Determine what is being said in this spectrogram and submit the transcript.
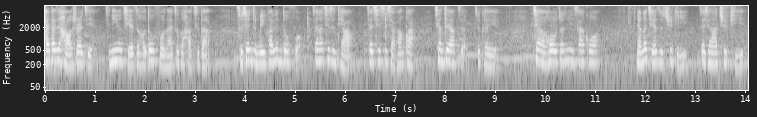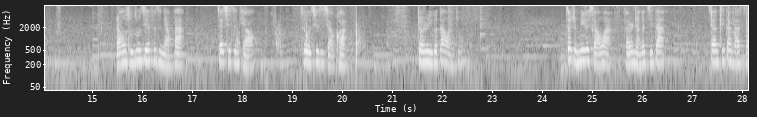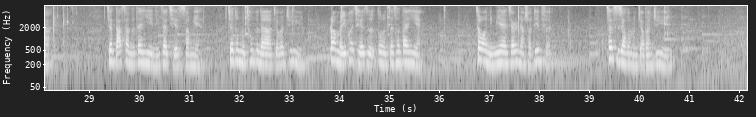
嗨，大家好，我是二姐。今天用茄子和豆腐来做个好吃的。首先准备一块嫩豆腐，将它切成条，再切成小方块，像这样子就可以。切好后装进砂锅，两个茄子去底，再将它去皮，然后从中间分成两半，再切成条，最后切成小块，装入一个大碗中。再准备一个小碗，打入两个鸡蛋，将鸡蛋打散。将打散的蛋液淋在茄子上面，将它们充分的搅拌均匀，让每一块茄子都能沾上蛋液。再往里面加入两勺淀粉，再次将它们搅拌均匀。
